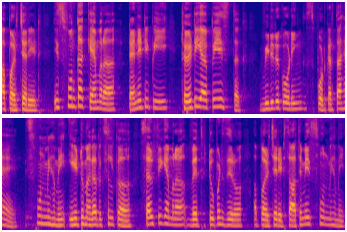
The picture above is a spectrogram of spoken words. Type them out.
अपर्चर रेट इस फ़ोन का कैमरा 1080p 30 fps तक वीडियो रिकॉर्डिंग सपोर्ट करता है। इस फ़ोन में हमें 8 मेगापिक्सल का selfie camera with 2.0 point zero aperture rate साथ में इस फ़ोन में हमें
